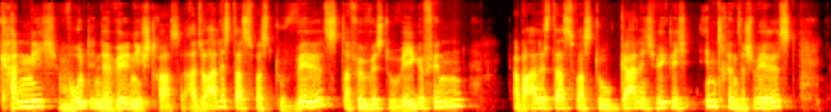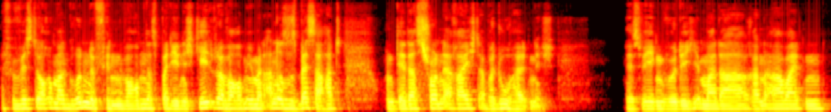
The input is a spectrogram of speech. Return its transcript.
kann nicht, wohnt in der Will-nicht-Straße. Also alles das, was du willst, dafür wirst du Wege finden. Aber alles das, was du gar nicht wirklich intrinsisch willst, dafür wirst du auch immer Gründe finden, warum das bei dir nicht geht oder warum jemand anderes es besser hat und der das schon erreicht, aber du halt nicht. Deswegen würde ich immer daran arbeiten,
